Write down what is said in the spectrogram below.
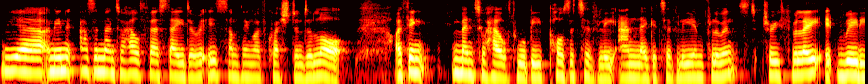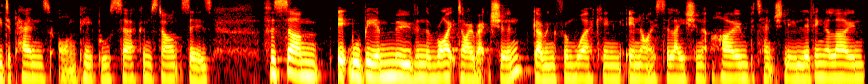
Yeah, I mean, as a mental health first aider, it is something I've questioned a lot. I think mental health will be positively and negatively influenced, truthfully. It really depends on people's circumstances. For some, it will be a move in the right direction, going from working in isolation at home, potentially living alone,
